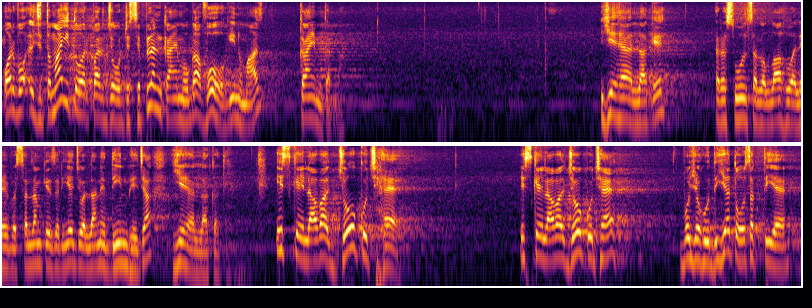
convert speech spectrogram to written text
اور وہ اجتماعی طور پر جو ڈسپلن قائم ہوگا وہ ہوگی نماز قائم کرنا۔ یہ ہے اللہ کے رسول صلی اللہ علیہ وسلم کے ذریعے جو اللہ نے دین بھیجا، یہ ہے اللہ کا دین۔ اس کے علاوہ جو کچھ ہے، اس کے علاوہ جو کچھ ہے، وہ یہودیت ہو سکتی ہے،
